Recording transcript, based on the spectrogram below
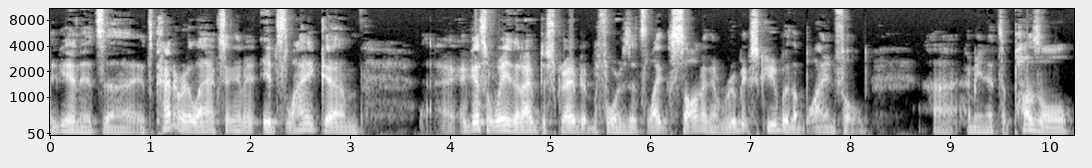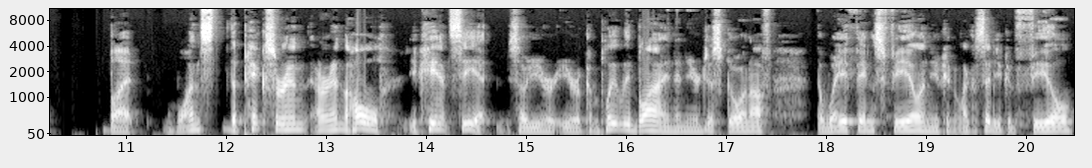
again it's uh, it's kind of relaxing and it, it's like um, I guess a way that I've described it before is it's like solving a Rubik's cube with a blindfold. Uh, I mean, it's a puzzle, but once the picks are in are in the hole, you can't see it. So you're you're completely blind, and you're just going off the way things feel. And you can, like I said, you can feel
